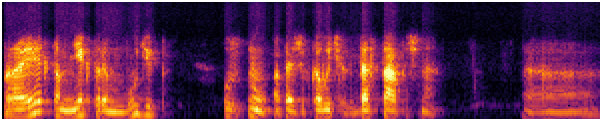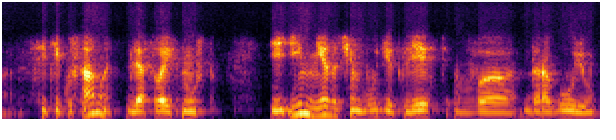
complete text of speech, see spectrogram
проектам некоторым будет, ну, опять же, в кавычках, достаточно э, сети Кусамы для своих нужд, и им незачем будет лезть в дорогую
